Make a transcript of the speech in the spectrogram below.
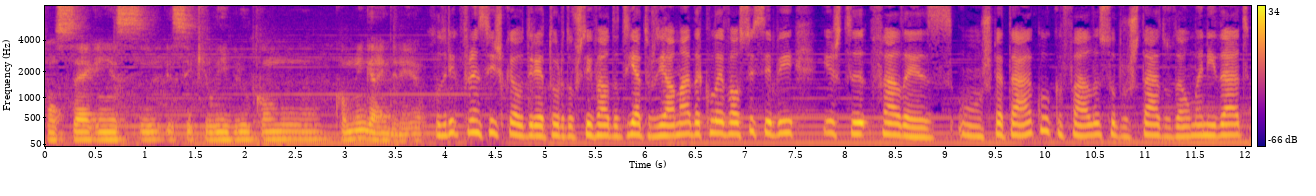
Conseguem esse, esse equilíbrio como, como ninguém, diria. Rodrigo Francisco é o diretor do Festival de Teatro de Almada que leva ao CCB este Falaise, um espetáculo que fala sobre o estado da humanidade,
